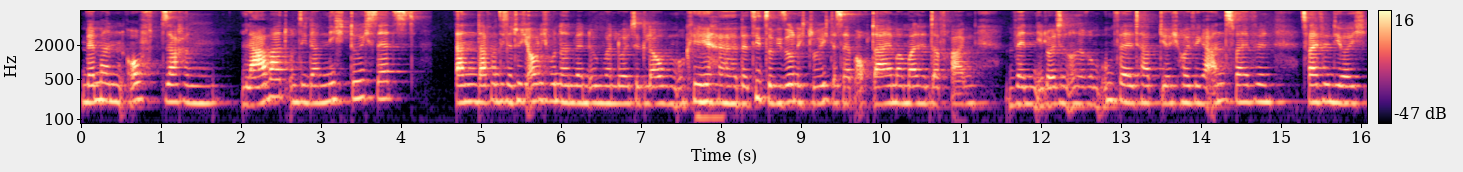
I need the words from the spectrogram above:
wenn man oft Sachen labert und sie dann nicht durchsetzt, dann darf man sich natürlich auch nicht wundern, wenn irgendwann Leute glauben, okay, mhm. der zieht sowieso nicht durch. Deshalb auch da immer mal hinterfragen, wenn ihr Leute in eurem Umfeld habt, die euch häufiger anzweifeln, zweifeln die euch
